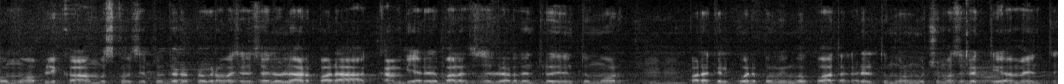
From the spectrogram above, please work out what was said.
cómo aplicábamos conceptos de reprogramación celular para cambiar el balance celular dentro de un tumor, para que el cuerpo mismo pueda atacar el tumor mucho más efectivamente.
